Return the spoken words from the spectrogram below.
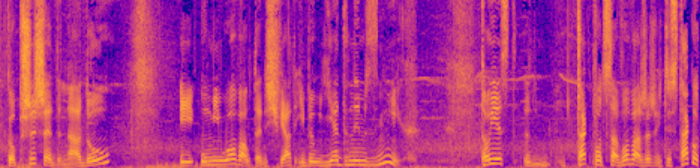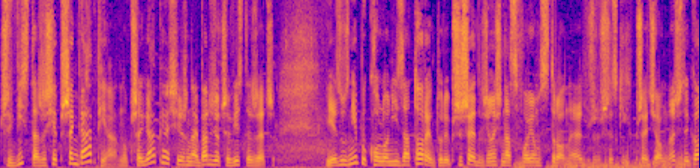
tylko przyszedł na dół i umiłował ten świat i był jednym z nich. To jest y, tak podstawowa rzecz i to jest tak oczywista, że się przegapia. No przegapia się, że najbardziej oczywiste rzeczy. Jezus nie był kolonizatorem, który przyszedł wziąć na swoją stronę, wszystkich przeciągnąć, tylko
